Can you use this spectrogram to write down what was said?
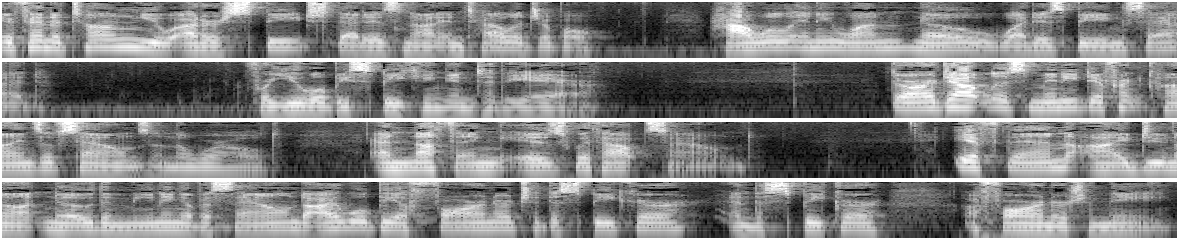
if in a tongue you utter speech that is not intelligible, how will anyone know what is being said? For you will be speaking into the air. There are doubtless many different kinds of sounds in the world, and nothing is without sound. If then I do not know the meaning of a sound, I will be a foreigner to the speaker, and the speaker a foreigner to me.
